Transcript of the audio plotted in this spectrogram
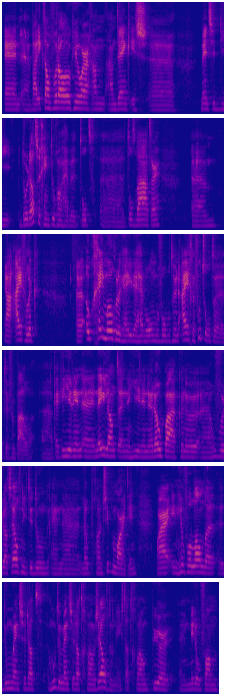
En waar ik dan vooral ook heel erg aan, aan denk, is mensen die, doordat ze geen toegang hebben tot, eh, tot water, ehm, ja, eigenlijk eh, ook geen mogelijkheden hebben om bijvoorbeeld hun eigen voedsel te, te verbouwen. Eh, kijk, hier in Nederland en hier in Europa kunnen we, hoeven we dat zelf niet te doen en lopen we gewoon supermarkt in. Maar in heel veel landen doen mensen dat, moeten mensen dat gewoon zelf doen. Is dat gewoon puur een middel van,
